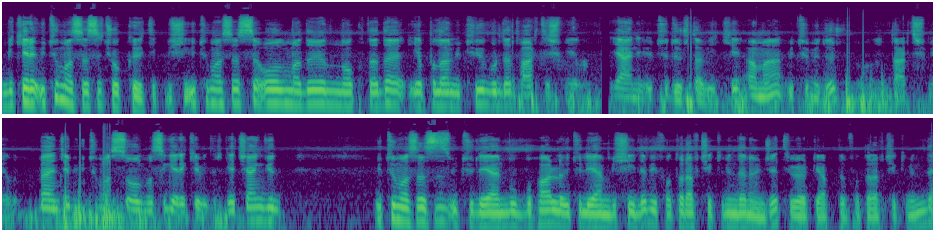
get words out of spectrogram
Bir kere ütü masası çok kritik bir şey. Ütü masası olmadığı noktada yapılan ütüyü burada tartışmayalım. Yani ütüdür tabii ki ama ütü müdür onu tartışmayalım. Bence bir ütü masası olması gerekebilir. Geçen gün ütü masasız ütüleyen, bu buharla ütüleyen bir şeyle bir fotoğraf çekiminden önce, twerk yaptığım fotoğraf çekiminde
